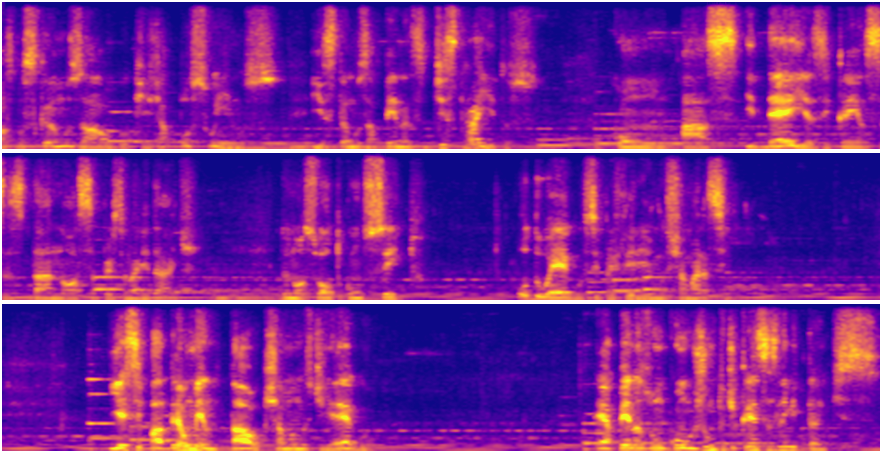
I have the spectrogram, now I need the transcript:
nós buscamos algo que já possuímos e estamos apenas distraídos com as ideias e crenças da nossa personalidade, do nosso autoconceito, ou do ego, se preferirmos chamar assim. E esse padrão mental que chamamos de ego é apenas um conjunto de crenças limitantes,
